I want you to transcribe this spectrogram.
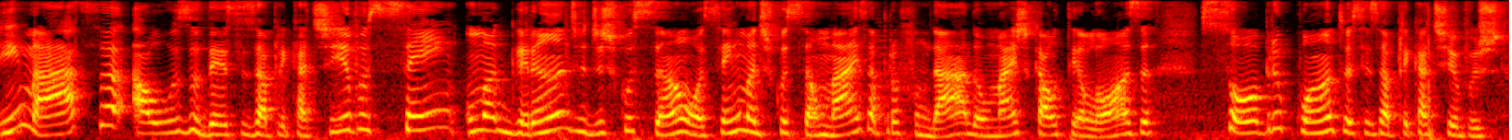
em massa ao uso desses aplicativos sem uma grande discussão ou sem uma discussão mais aprofundada ou mais cautelosa sobre o quanto esses aplicativos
